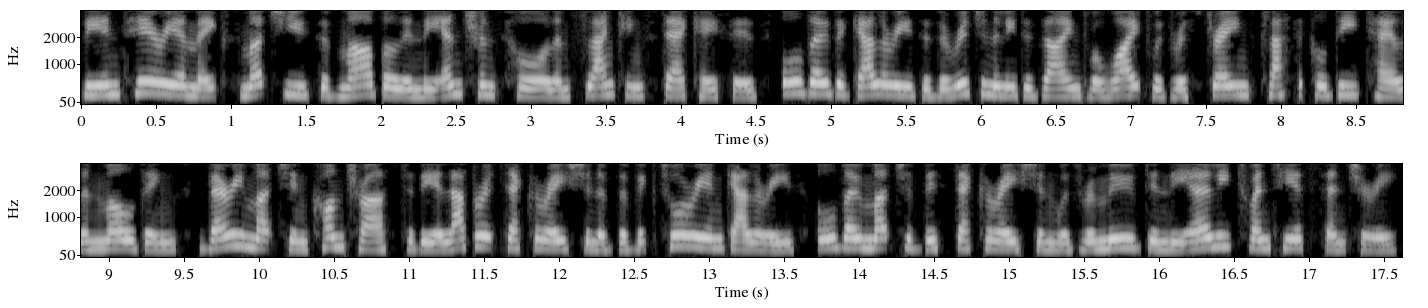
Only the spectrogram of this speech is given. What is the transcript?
The interior makes much use of marble in the entrance hall and flanking staircases, although the galleries as originally designed were white with restrained classical detail and mouldings, very much in contrast to the elaborate decoration of the Victorian galleries, although much of this decoration was removed in the early 20th century.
